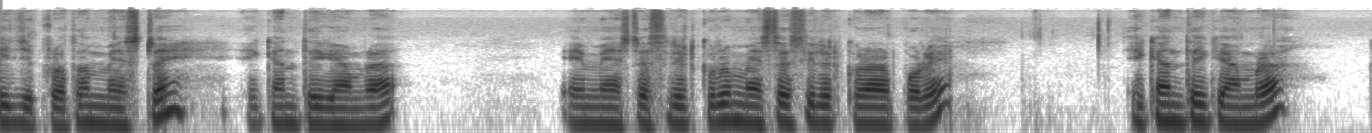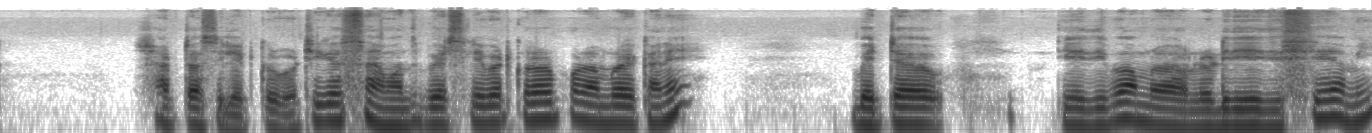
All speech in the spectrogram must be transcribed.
এই যে প্রথম ম্যাচটাই এখান থেকে আমরা এই ম্যাচটা সিলেক্ট করব। ম্যাচটা সিলেক্ট করার পরে এখান থেকে আমরা ষাটটা সিলেক্ট করব, ঠিক আছে? আমাদের বেড সিলেক্ট করার পর আমরা এখানে বেডটা দিয়ে দিব, আমরা অলরেডি দিয়ে দিচ্ছি আমি।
